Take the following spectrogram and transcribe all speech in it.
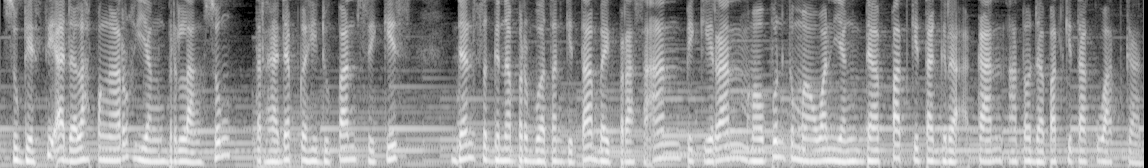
Sugesti adalah pengaruh yang berlangsung terhadap kehidupan psikis dan segenap perbuatan kita baik perasaan, pikiran maupun kemauan yang dapat kita gerakkan atau dapat kita kuatkan.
